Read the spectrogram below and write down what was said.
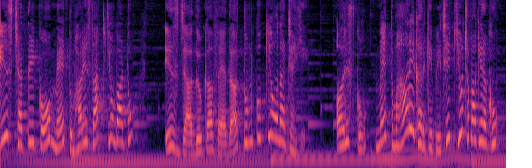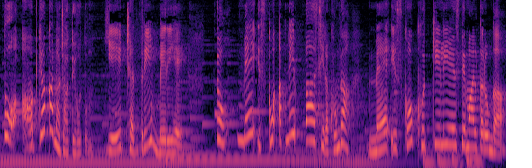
इस छतरी को मैं तुम्हारे साथ क्यों बांटूं? इस जादू का फ़ायदा तुमको क्यों होना चाहिए? और इसको मैं तुम्हारे घर के पीछे क्यों छुपा के रखूँ? तो आप क्या करना चाहते हो तुम? ये छतरी मेरी है। तो मैं इसको अपने पास ही रखूँगा। मैं इसको खुद के लिए इस्तेमाल करूँगा।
